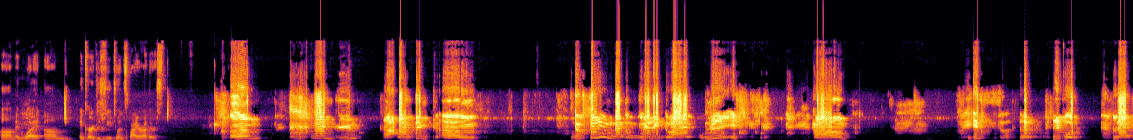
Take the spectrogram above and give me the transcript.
um, and what um, encourages you to inspire others? Um, thank you. I think um, the thing that really drives me is um, it's the people that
